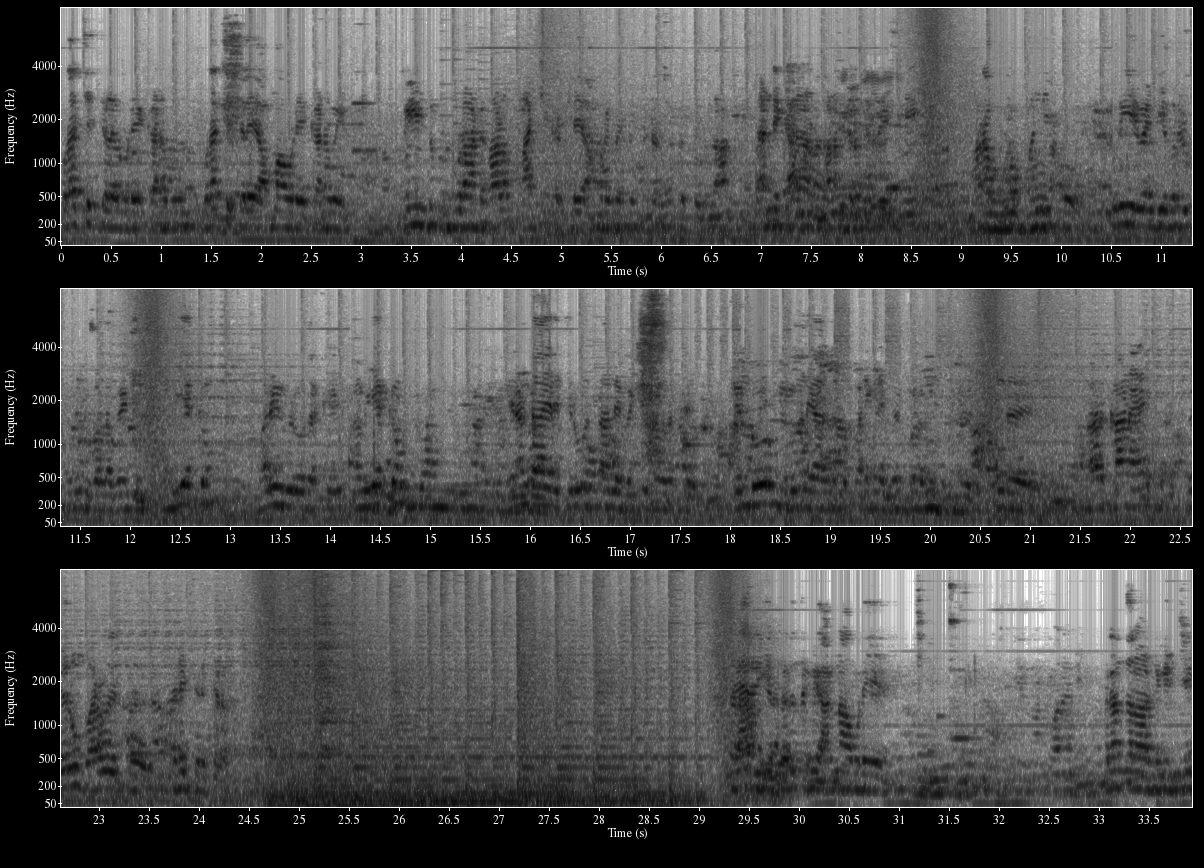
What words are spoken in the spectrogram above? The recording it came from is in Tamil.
புரட்சி தலைவருடைய கனவு புரட்சி சிலை அம்மாவுடைய கனவை மீண்டும் நூறாண்டு காலம் ஆட்சி கட்டிலே அமர வேண்டும் என்ற நோக்கத்தோடு தான் நன்றைக்கு நான் மனம் திறந்து பேசி மனப்போ மன்னிப்போ புரிய வேண்டியவர்கள் புரிந்து கொள்ள வேண்டும். இயக்கம் வலிமை பெறுவதற்கு நம் இயக்கம் இரண்டாயிரத்தி இருபத்தி ஆறை வெற்றி பெறுவதற்கு எல்லோரும் உறுதுணையாக பணிகளை மேற்கொள்ள வேண்டும் என்று அதற்கான பெரும் வரவேற்பு கிடைத்திருக்கிறது. பேரறிஞர் பெருந்தகை அண்ணாவுடைய பிறந்த நாள் நிகழ்ச்சி.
